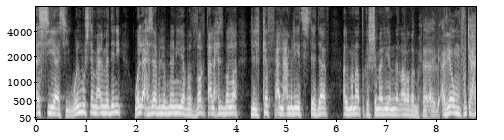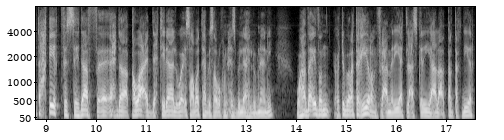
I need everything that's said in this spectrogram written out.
السياسي والمجتمع المدني والأحزاب اللبنانية بالضغط على حزب الله للكف عن عملية استهداف المناطق الشمالية من الأراضي المحتله. أه، اليوم فتح تحقيق في استهداف أه، إحدى قواعد الاحتلال وإصابتها بصاروخ من حزب الله اللبناني وهذا أيضا يعتبر تغييرا في العمليات العسكرية على أقل تقدير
